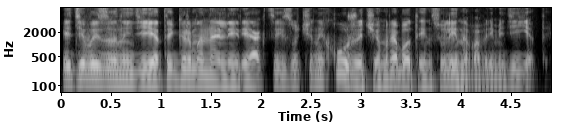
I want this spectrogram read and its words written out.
Эти вызванные диетой гормональные реакции изучены хуже, чем работа инсулина во время диеты.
